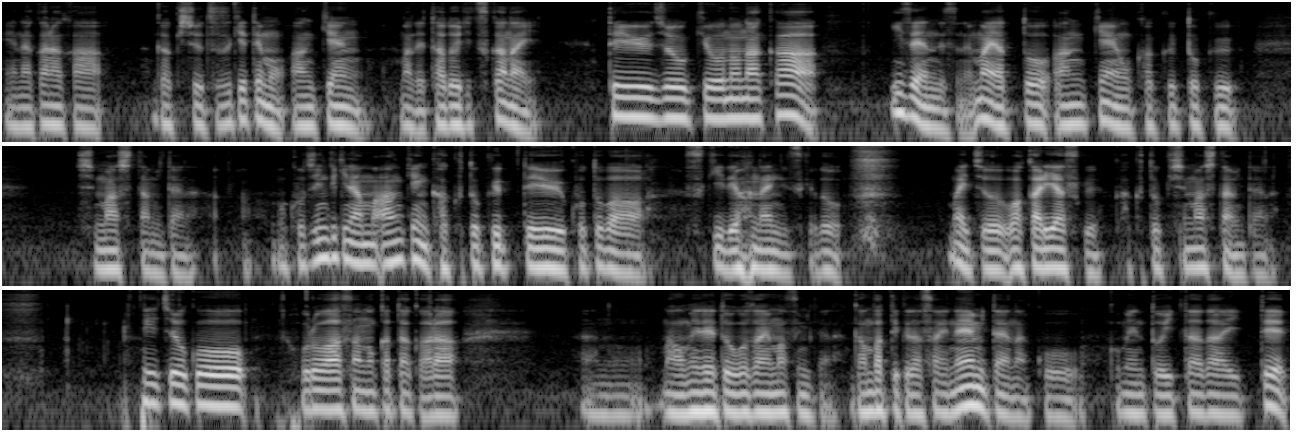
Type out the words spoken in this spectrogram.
えなかなか学習続けても案件までたどり着かないっていう状況の中以前ですね、まあ、やっと案件を獲得しましたみたいな。ま個人的にあんま案件獲得っていう言葉は好きではないんですけどまあ一応分かりやすく獲得しましたみたいな。で一応こうフォロワーさんの方から「あのまあ、おめでとうございます」みたいな「頑張ってくださいね」みたいなこうコメントを頂いて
